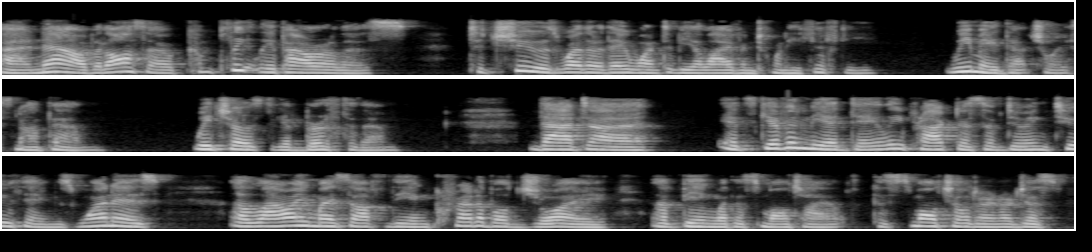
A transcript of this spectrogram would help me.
uh, now, but also completely powerless to choose whether they want to be alive in 2050. We made that choice, not them. We chose to give birth to them. That uh, it's given me a daily practice of doing two things. One is allowing myself the incredible joy of being with a small child, because small children are just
